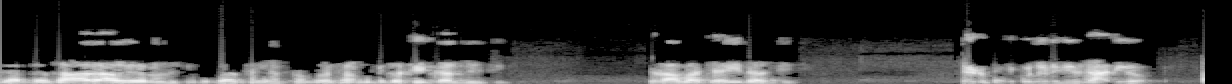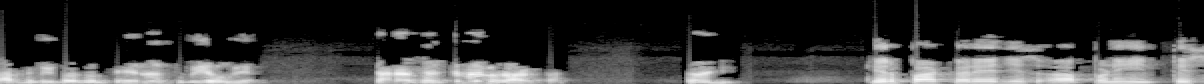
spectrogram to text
ਤੇ ਸਾਰਾ ਉਹਨਾਂ ਨੂੰ ਸ਼ੁਰੂ ਕਰ ਦਿੱਤਾ ਤਾਂ ਕੋਈ ਸਮਝ ਇਕੱਠੀ ਕਰਦੀ ਸੀ। ਚੜਾਵਾ ਚਾਹੀਦਾ ਸੀ। ਢਿੱਡ ਬੁੱਲਣ ਦੀ ਸਾਰੀ ਅਰਥ ਵੀ ਬਦਲਤੇ ਰਸ ਵੀ ਹੋ ਗਿਆ। ਸਾਰਾ ਸਿਸਟਮ ਹੀ ਵਿਗਾੜਤਾ ਹਾਂਜੀ। ਕਿਰਪਾ ਕਰੇ ਜਿਸ ਆਪਣੀ ਤਿਸ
